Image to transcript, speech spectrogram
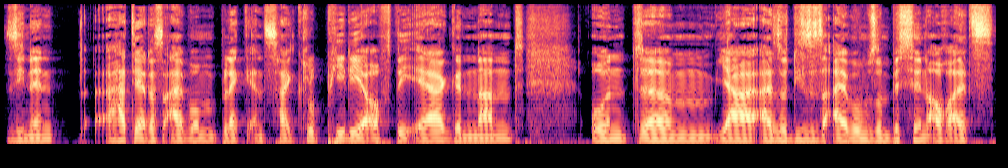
Sie nennt, hat ja das Album Black Encyclopedia of the Air genannt. Und ähm, ja, also dieses Album so ein bisschen auch als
